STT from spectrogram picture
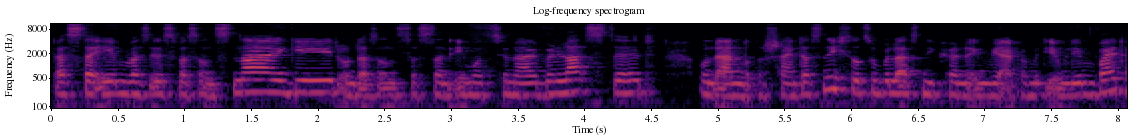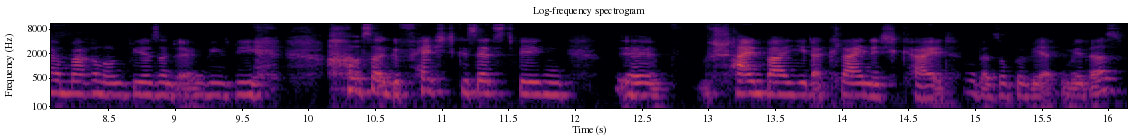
dass da eben was ist, was uns nahe geht und dass uns das dann emotional belastet und andere scheint das nicht so zu belasten, die können irgendwie einfach mit ihrem Leben weitermachen und wir sind irgendwie wie außer Gefecht gesetzt wegen äh, scheinbar jeder Kleinigkeit oder so bewerten wir das.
